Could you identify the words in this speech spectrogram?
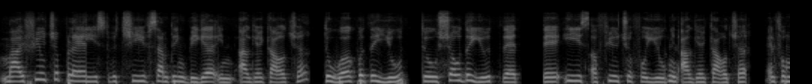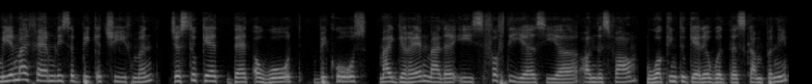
My future plan is to achieve something bigger in agriculture, to work with the youth, to show the youth that there is a future for you in agriculture and for me and my family, it's a big achievement just to get that award because my grandmother is 50 years here on this farm, working together with this company.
